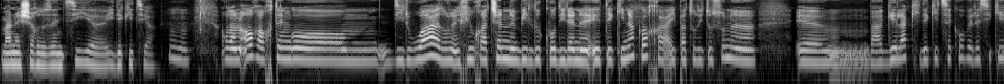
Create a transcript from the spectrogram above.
man eser dozentzi uh, idekitzia. Mm -hmm. Ordan hor, aurtengo um, dirua, edo egiuratzen bilduko diren etekinak, hor, aipatu dituzun, uh, ba, gelak idekitzeko bereziki?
